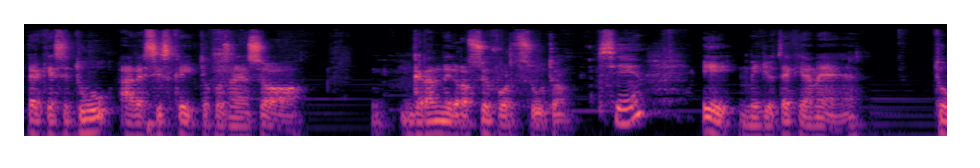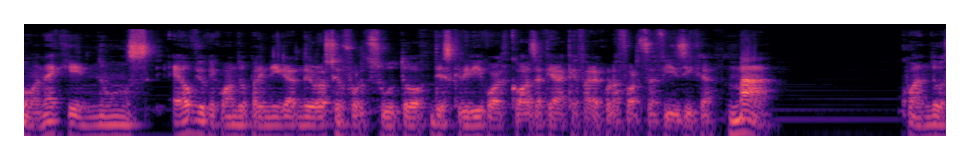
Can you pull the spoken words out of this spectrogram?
Perché se tu avessi scritto, cosa ne so, grande, grosso e forzuto. Sì. E meglio te che a me, tu non è che non. È ovvio che quando prendi grande, grosso e forzuto descrivi qualcosa che ha a che fare con la forza fisica. Ma quando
